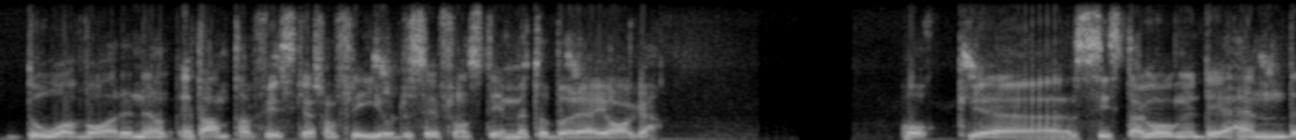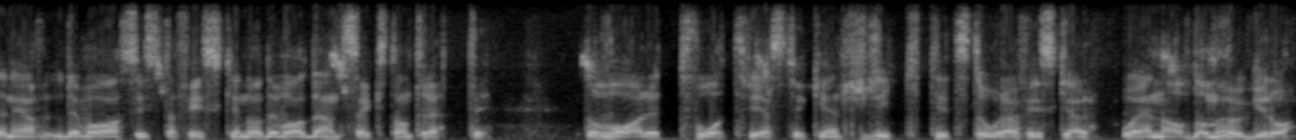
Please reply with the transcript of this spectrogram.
Då var det ett antal fiskar som frigjorde sig från stimmet och började jaga. Och eh, sista gången det hände, när jag, det var sista fisken då, det var den 16.30. Då var det två, tre stycken riktigt stora fiskar och en av dem hugger då.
